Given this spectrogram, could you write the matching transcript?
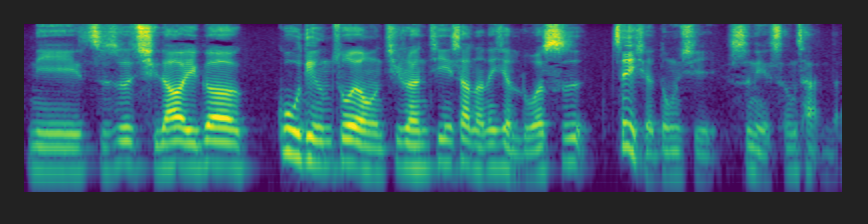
你只是起到一个固定作用。计算机上的那些螺丝，这些东西是你生产的。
